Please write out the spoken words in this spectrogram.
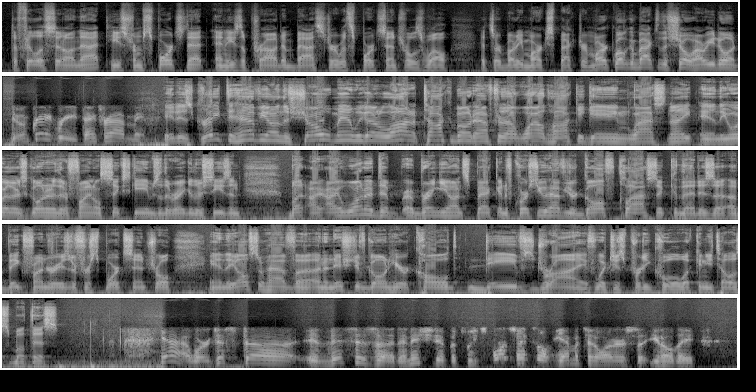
To fill us in on that, he's from Sportsnet, and he's a proud ambassador with Sports Central as well. It's our buddy Mark Spector. Mark, welcome back to the show. How are you doing? Doing great, Reed. Thanks for having me. It is great to have you on the show, man. We got a lot to talk about after that wild hockey game last night, and the Oilers going into their final six games of the regular season. But I, I wanted to bring you on, Spec, and of course, you have your golf classic that is a, a big fundraiser for Sports Central, and they also have uh, an initiative going here called Dave's Drive, which is pretty cool. What can you tell us about this? Yeah, we're just uh, this is an initiative between Sports Central and the Edmonton Oilers. You know, the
